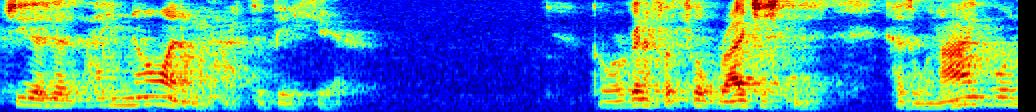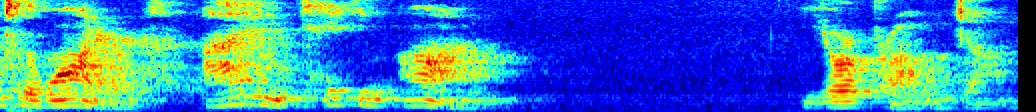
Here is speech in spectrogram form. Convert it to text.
Jesus says, I know I don't have to be here. But we're going to fulfill righteousness. Because when I go into the water, I am taking on your problem, John.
